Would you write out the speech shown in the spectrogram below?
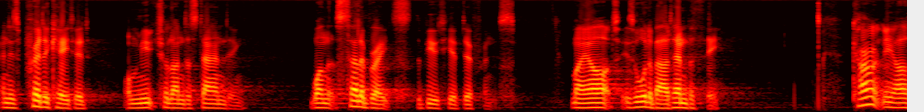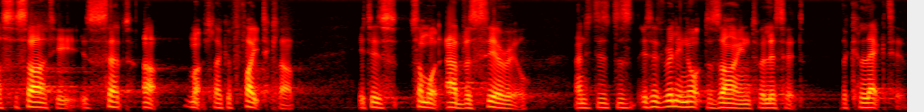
and is predicated on mutual understanding, one that celebrates the beauty of difference. My art is all about empathy. Currently, our society is set up much like a fight club. It is somewhat adversarial, and it is, it is really not designed to elicit the collective.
